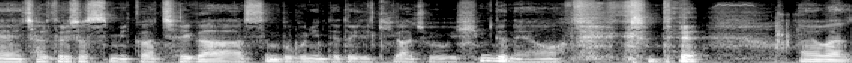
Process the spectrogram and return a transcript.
네, 잘 들으셨습니까? 제가 쓴 부분인데도 읽기가 아주 힘드네요. 그런데 하여간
